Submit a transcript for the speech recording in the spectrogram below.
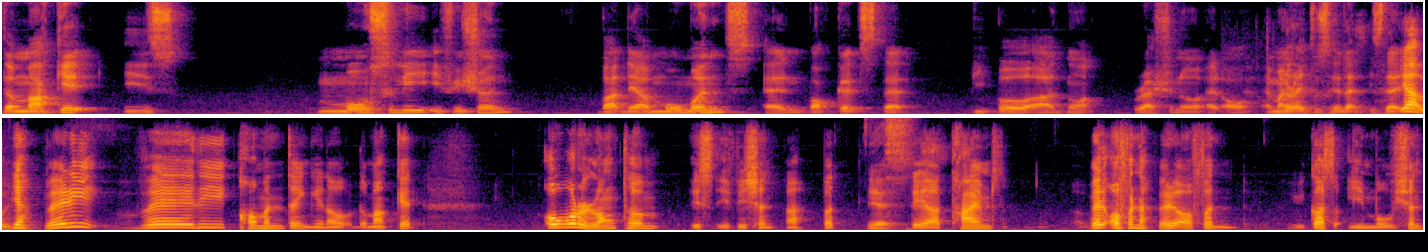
the market is mostly efficient, but there are moments and pockets that people are not rational at all. Am I right to say that? Is that yeah, your yeah, very very common thing. You know, the market over the long term is efficient. Uh, but Yes. there are times, very often, very often, because of emotion.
